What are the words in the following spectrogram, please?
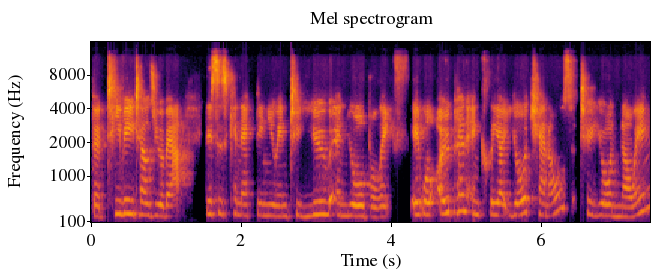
the TV tells you about. This is connecting you into you and your belief. It will open and clear your channels to your knowing,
